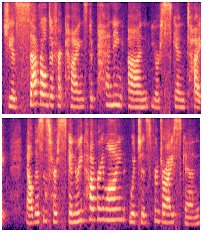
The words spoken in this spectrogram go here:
She has several different kinds depending on your skin type. Now this is her skin recovery line, which is for dry skin.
